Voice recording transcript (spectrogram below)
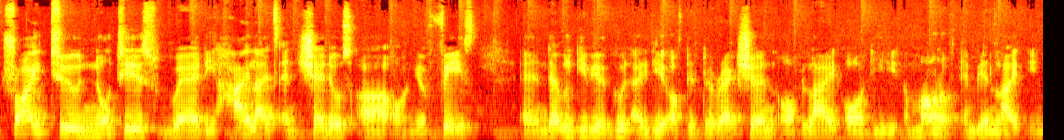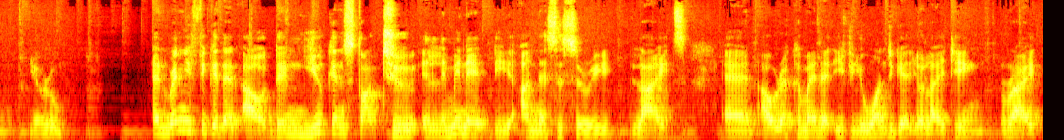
try to notice where the highlights and shadows are on your face and that will give you a good idea of the direction of light or the amount of ambient light in your room. And when you figure that out, then you can start to eliminate the unnecessary lights. And I would recommend that if you want to get your lighting right,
